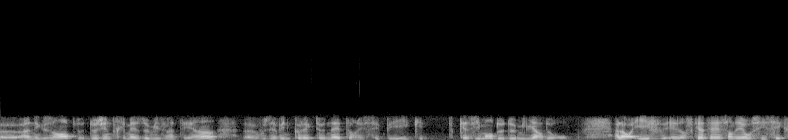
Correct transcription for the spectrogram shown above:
Euh, un exemple, deuxième trimestre 2021, euh, vous avez une collecte nette dans les CPI qui est quasiment de 2 milliards d'euros. Alors, ce qui est intéressant d'ailleurs aussi, c'est que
